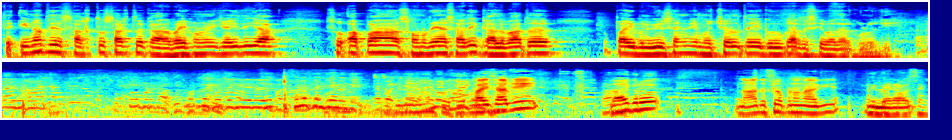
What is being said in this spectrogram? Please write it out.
ਤੇ ਇਹਨਾਂ ਤੇ ਸਖਤ ਤੋਂ ਸਖਤ ਕਾਰਵਾਈ ਹੋਣੀ ਚਾਹੀਦੀ ਆ। ਸੋ ਆਪਾਂ ਸੁਣਦੇ ਆ ਸਾਰੀ ਗੱਲਬਾਤ ਭਾਈ ਬਲਵੀਰ ਸਿੰਘ ਜੀ ਮੁੱਛਲ ਤੇ ਗੁਰੂ ਘਰ ਦੇ ਸੇਵਾਦਾਰ ਕੋਲੋਂ ਜੀ। ਭਾਈ ਸਾਹਿਬ ਜੀ। ਵਾਹਿਗੁਰੂ। ਨਾਂ ਦੱਸੋ ਆਪਣਾ ਨਾਂ ਕੀ ਹੈ? ਮੇਰਾ ਸਿੰਘ।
